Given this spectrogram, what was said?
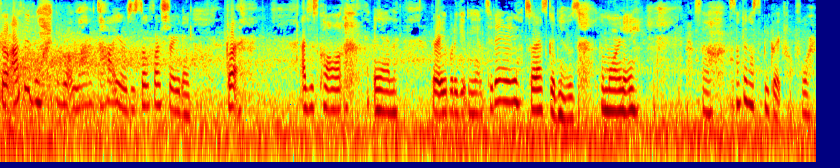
So I've been going through a lot of tires. It's so frustrating. But I just called and they're able to get me in today. So that's good news. Good morning. So something else to be grateful for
